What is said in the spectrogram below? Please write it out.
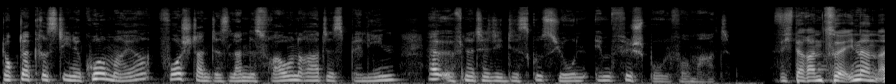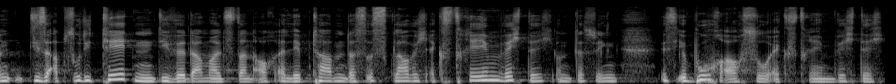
Dr. Christine Kurmeier, Vorstand des Landesfrauenrates Berlin, eröffnete die Diskussion im Fishbowl-Format sich daran zu erinnern, an diese Absurditäten, die wir damals dann auch erlebt haben, das ist, glaube ich, extrem wichtig und deswegen ist Ihr Buch auch so extrem wichtig.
